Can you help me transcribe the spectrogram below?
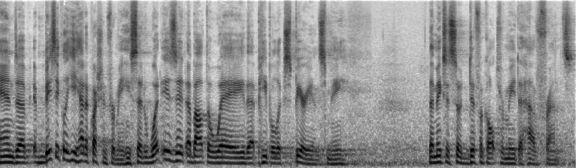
And uh, basically, he had a question for me. He said, What is it about the way that people experience me that makes it so difficult for me to have friends?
